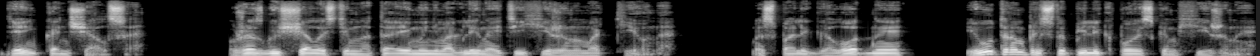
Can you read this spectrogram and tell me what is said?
День кончался. Уже сгущалась темнота, и мы не могли найти хижину Маккиона. Мы спали голодные и утром приступили к поискам хижины.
